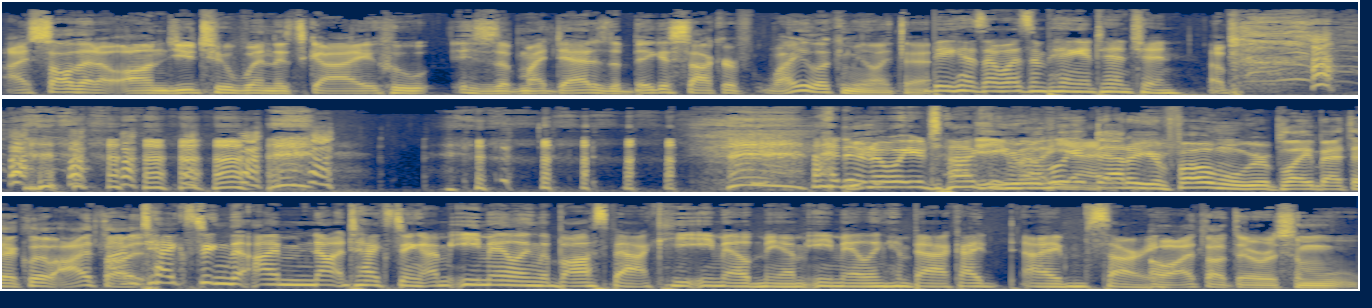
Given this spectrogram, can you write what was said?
I saw that on YouTube when this guy who is my dad is the biggest soccer. Why are you looking at me like that? Because I wasn't paying attention. I don't know what you're talking you about. You were looking yet. down at your phone when we were playing back that clip. I thought I'm texting the. I'm not texting. I'm emailing the boss back. He emailed me. I'm emailing him back. I. I'm sorry. Oh, I thought there was some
